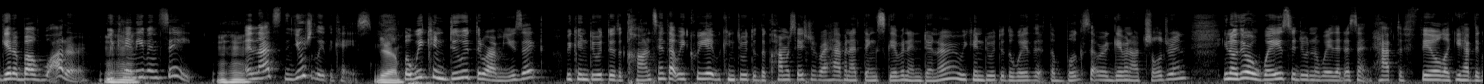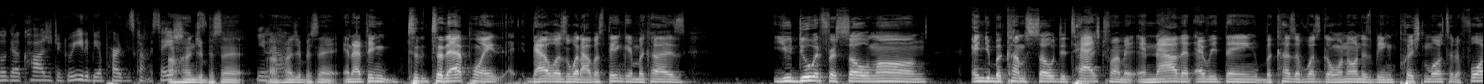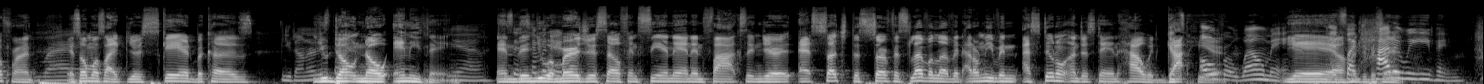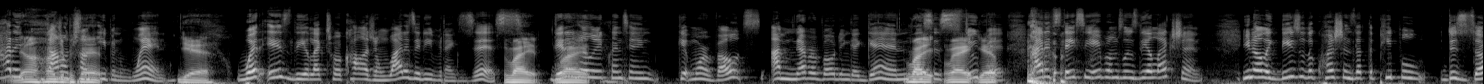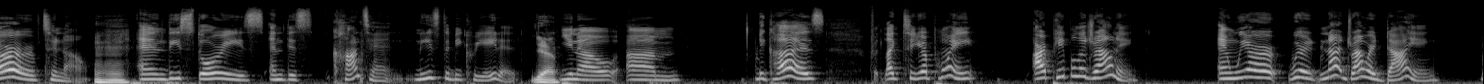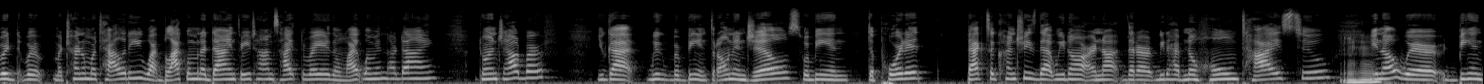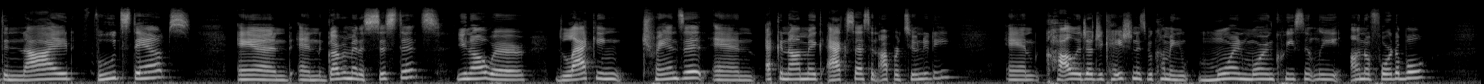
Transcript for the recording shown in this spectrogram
get above water. You mm-hmm. can't even see. And that's usually the case. Mm-hmm. Yeah. But we can do it through our music. We can do it through the content that we create. We can do it through the conversations we're having at Thanksgiving and dinner. We can do it through the way that the books that we're giving our children. You know, there are ways to do it in a way that doesn't have to feel like you have to go get a college degree to be a part of these conversations. hundred percent. You know? hundred percent. And I think to to that point, that was what I was thinking because you do it for so long and you become so detached from it. And now that everything, because of what's going on, is being pushed more to the forefront, Right. it's almost like you're scared because You don't you don't know anything. Yeah. And It's then you immerse yourself in CNN and Fox and you're at such the surface level of it. I don't even I still don't understand how it got here. overwhelming. Yeah, it's like how 100%. did we even? How did Donald 100%. Trump even win? Yeah. What is the electoral college and why does it even exist? Right, Didn't right. Hillary Clinton get more votes? I'm never voting again. Right, This is right, stupid. yep. How did Stacey Abrams lose the election? You know, like these are the questions that the people deserve to know. Mm-hmm. And these stories and this content needs to be created. Yeah. You know, um, because, like to your point, our people are drowning, and we are we're not drowning, we're dying. We're, we're maternal mortality. White black women are dying three times rate than white women are dying during childbirth. You got we- we're being thrown in jails. We're being deported back to countries that we don't are not that are we have no home ties to. Mm-hmm. You know, we're being denied food stamps and and government assistance. You know, we're lacking transit and economic access and opportunity. And college education is becoming more and more increasingly unaffordable.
